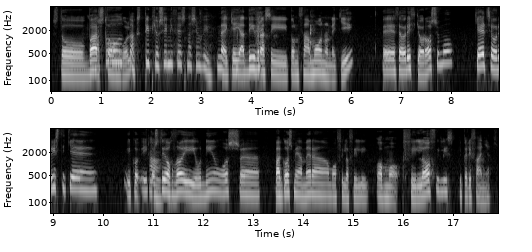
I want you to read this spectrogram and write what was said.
στο Bar αυτό Stonewall. εντάξει, τι πιο σύνηθες να συμβεί. Ναι, και η αντίδραση των θαμώνων εκεί ε, θεωρήθηκε ορόσημο και έτσι ορίστηκε 28 Ιουνίου ως ε, Παγκόσμια Μέρα ομοφιλοφιλη... ομοφιλόφιλης υπερηφάνειας.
